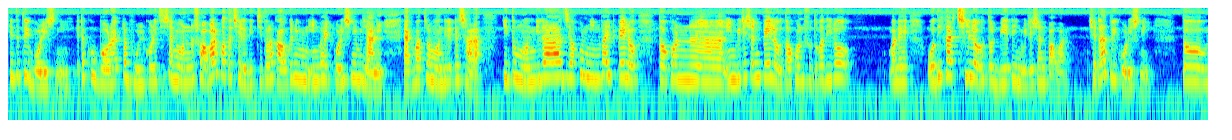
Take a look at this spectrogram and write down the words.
কিন্তু তুই বলিসনি। এটা খুব বড় একটা ভুল করেছিস। আমি অন্য সবার কথা ছেড়ে দিচ্ছি। তোরা কাউকে ইনভাইট করিসনি আমি জানি, একমাত্র মন্দিরকে ছাড়া। কিন্তু মন্দিরা যখন ইনভাইট পেল, তখন ইনভিটেশন পেল, তখন সুতোবাদীরও মানে অধিকার ছিল তোর বিয়েতে ইনভিটেশন পাওয়ার। সেটা তুই করিসনি। তো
